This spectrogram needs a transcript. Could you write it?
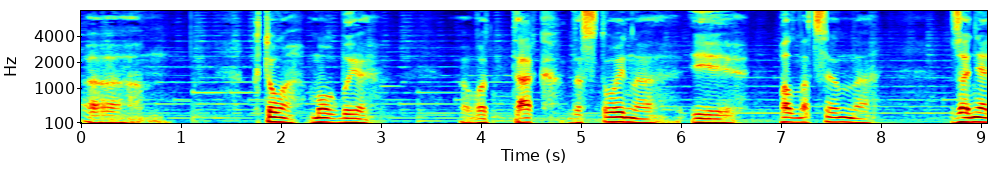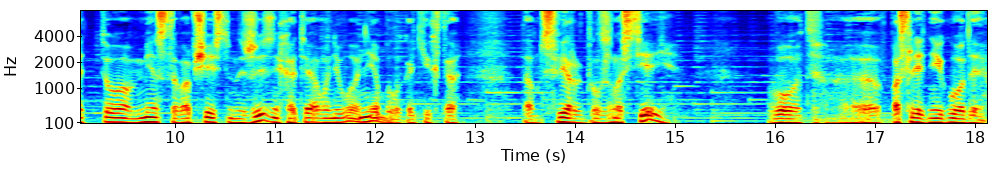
а, кто мог бы вот так достойно и полноценно – занять то место в общественной жизни, хотя у него не было каких-то там сверхдолжностей. вот, в последние годы.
